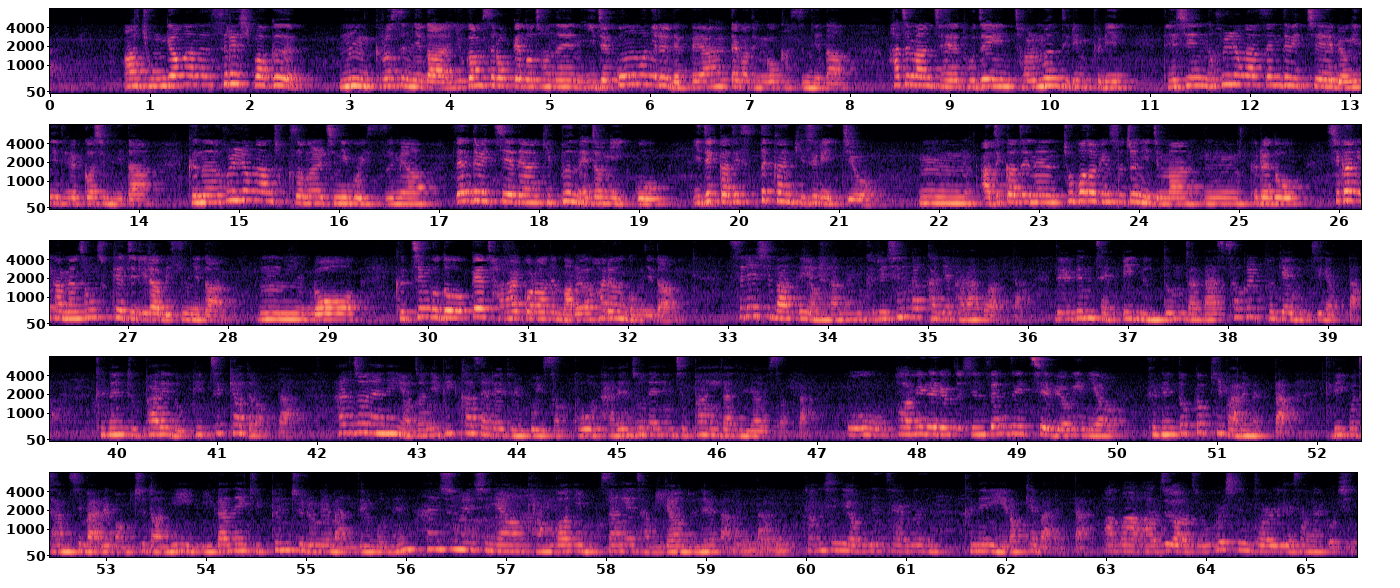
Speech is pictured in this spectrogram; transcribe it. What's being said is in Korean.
아 존경하는 스레시버그 음 그렇습니다 유감스럽게도 저는 이제 꽁무니를 내빼야 할 때가 된 것 같습니다 하지만 제 도제인 젊은 드림프릿 대신 훌륭한 샌드위치의 명인이 될 것입니다 그는 훌륭한 적성을 지니고 있으며 샌드위치에 대한 깊은 애정이 있고 이제까지 습득한 기술이 있지요 음 아직까지는 초보적인 수준이지만 음 그래도 시간이 가면 성숙해지리라 믿습니다 음 뭐 그 친구도 꽤 잘할 거라는 말을 하려는 겁니다. 스레시바그 영감은 그를 심각하게 바라보았다. 늙은 잿빛 눈동자가 서글프게 움직였다. 그는 두 팔을 높이 치켜들었다. 한 손에는 여전히 피카세를 들고 있었고 다른 손에는 지팡이가 들려 있었다. 오, 밤이 내려주신 샌드위치의 명인이여. 그는 똑똑히 발음했다. 그리고 잠시 말을 멈추더니 미간에 깊은 주름을 만들고는 한숨을 쉬며 경건히 묵상에 잠겨 눈을 감았다. 당신이 없는 삶은 그는 이렇게 말했다. 아마 아주 아주 훨씬 덜 괴상할 것이오.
